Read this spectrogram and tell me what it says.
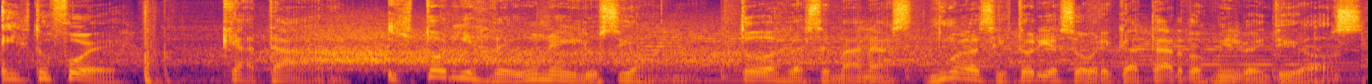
Esto fue Qatar, historias de una ilusión. Todas las semanas, nuevas historias sobre Qatar 2022.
